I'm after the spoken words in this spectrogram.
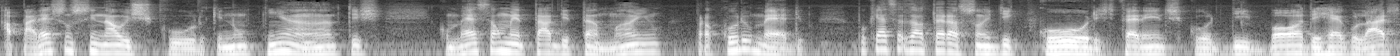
aparece um sinal escuro que não tinha antes, começa a aumentar de tamanho, procure o médico. Porque essas alterações de cores, diferentes cores, de borda irregulares,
